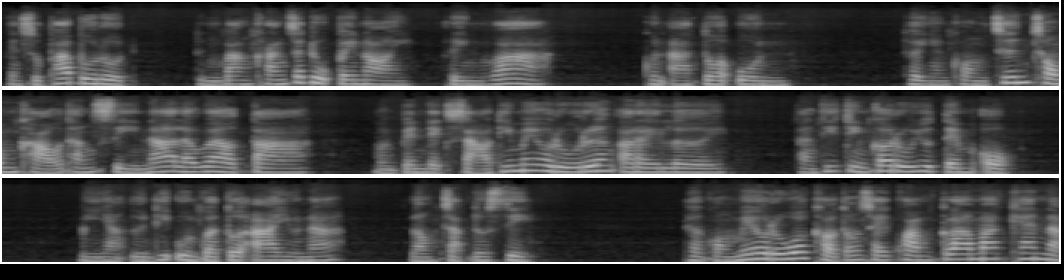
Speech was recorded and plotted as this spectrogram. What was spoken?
เป็นสุภาพบุรุษถึงบางครั้งจะดุไปหน่อย รินว่า คุณอาตัวอุ่น เธอยังคงชื่นชมเขาทั้งสีหน้าและแววตา เหมือนเป็นเด็กสาวที่ไม่รู้เรื่องอะไรเลย ทั้งที่จริงก็รู้อยู่เต็มอก มีอย่างอื่นที่อุ่นกว่าตัวอาอยู่นะ ลองจับดูสิ เธอคงไม่รู้ว่าเขาต้องใช้ความกล้ามากแค่ไหน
